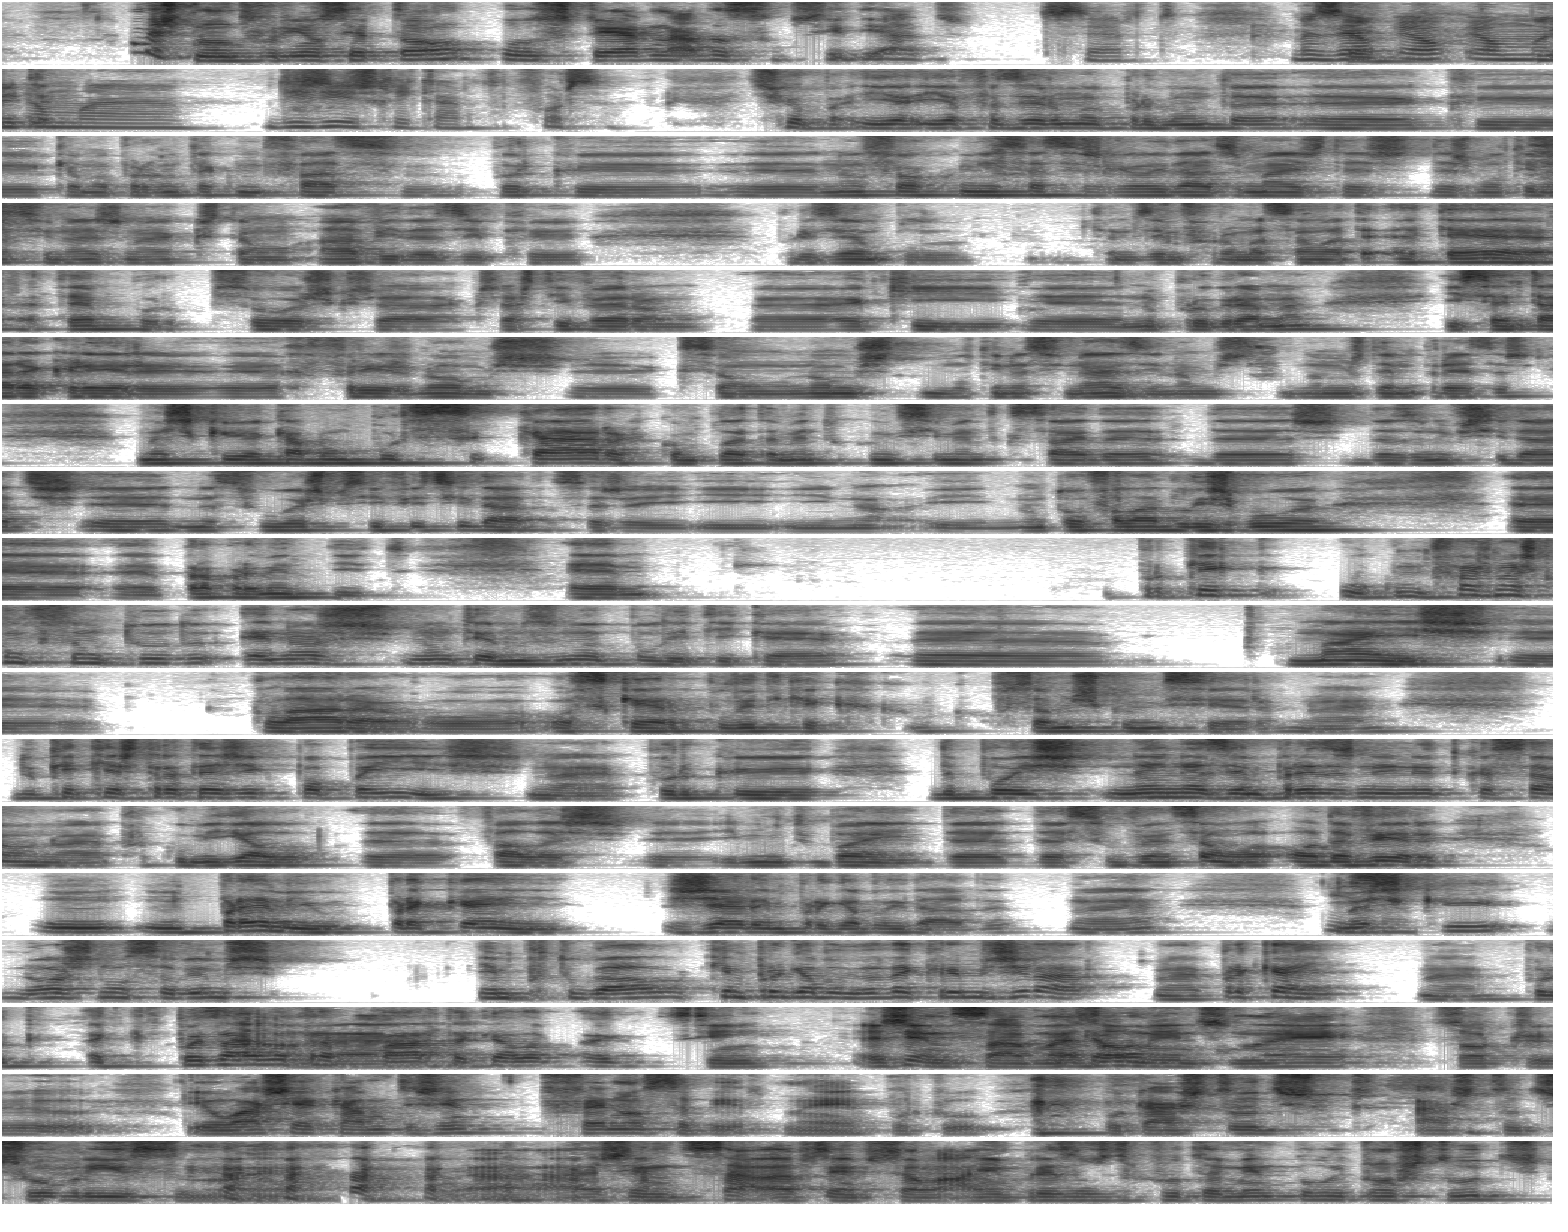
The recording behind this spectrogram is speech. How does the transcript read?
mas que não deveriam ser tão, ou sequer, nada subsidiados. Certo. Mas é, é, é, uma, é uma... Diz Ricardo, força. Desculpa, ia, ia fazer uma pergunta uh, que, que, é uma pergunta que me faço, porque uh, não só conheço essas realidades mais das, das multinacionais, não é? que estão ávidas e que por exemplo, temos informação até, até, até por pessoas que já, que já estiveram uh, aqui no programa e sem estar a querer referir nomes que são nomes multinacionais e nomes, nomes de empresas, mas que acabam por secar completamente o conhecimento que sai da, das, das universidades na sua especificidade, ou seja, e, e, não, e não, estou a falar de Lisboa propriamente dito porque o que me faz mais confusão de tudo é nós não termos uma política uh, mais uh, clara ou, ou, sequer política que, que, possamos conhecer, não é? Do que é que é estratégico para o país, não é? Porque depois, nem nas empresas nem na educação, não é? Porque o Miguel uh, falas, e muito bem, da, da subvenção ou, ou de haver um, um, prémio para quem gera empregabilidade, não é? Mas que nós não sabemos em Portugal que empregabilidade é que queremos gerar, não é? Para quem? É? Porque depois há outra não, parte, aquela. Sim, a gente sabe mais aquela... ou menos, não é? Só que eu acho é que há muita gente que prefere não saber, não é? Porque, porque há, estudos, há estudos sobre isso, não é? A, a gente sabe, por exemplo, sei lá, há empresas de recrutamento publicam estudos,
